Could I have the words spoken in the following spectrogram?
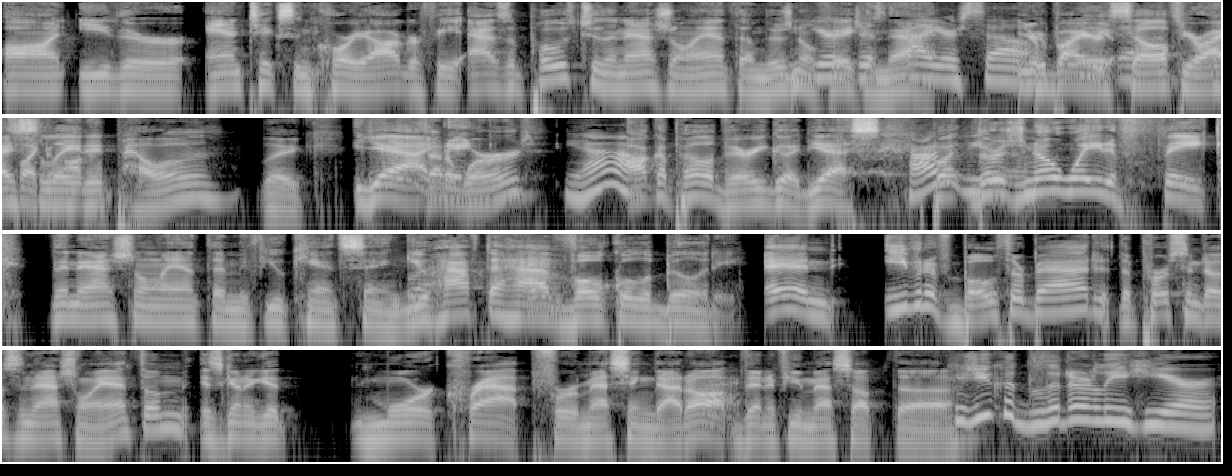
on either antics and choreography as opposed to the national anthem. There's no faking that. You're faking just that. by yourself. You're, by pretty- yourself. You're It's isolated. Like acapella? Like, Yeah, is that a word? yeah. Acapella, very good. Yes, Proud but there's no way to fake the national anthem if you can't sing. You have to have vocal ability. And even if both are bad, the person who does the national anthem is going to get more crap for messing that up than if you mess up the. Because you could literally hear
